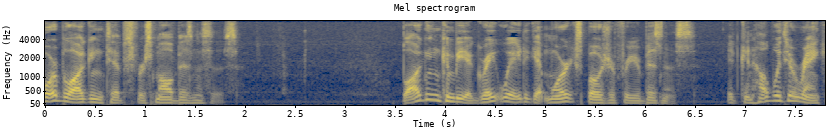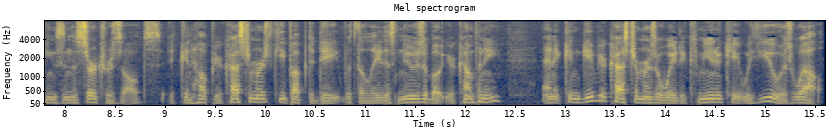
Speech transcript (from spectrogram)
Four blogging tips for small businesses. Blogging can be a great way to get more exposure for your business. It can help with your rankings in the search results, it can help your customers keep up to date with the latest news about your company, and it can give your customers a way to communicate with you as well.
